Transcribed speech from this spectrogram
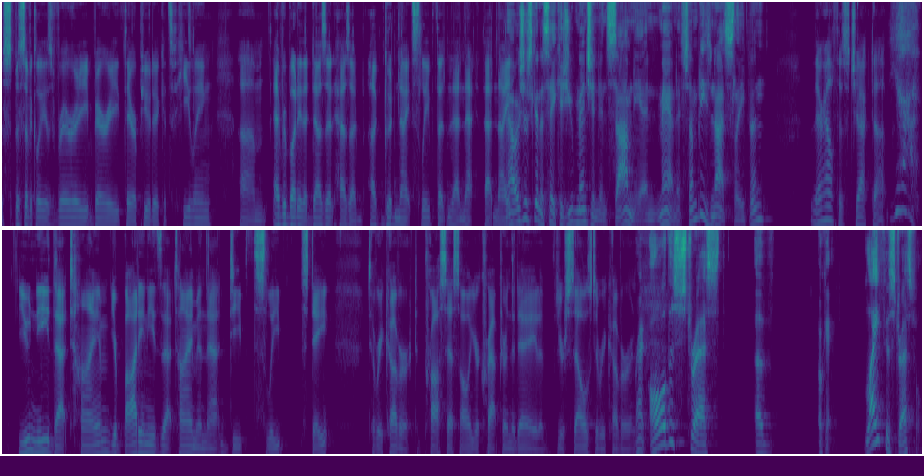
specifically is very very therapeutic. It's healing. Um, everybody that does it has a, a good night's sleep that that na- that night. I was just gonna say because you mentioned insomnia, and man, if somebody's not sleeping, Their health is jacked up. yeah, You need that time. Your body needs that time in that deep sleep state to recover, to process all your crap during the day, to your cells to recover. And right. All the stress of okay, life is stressful.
